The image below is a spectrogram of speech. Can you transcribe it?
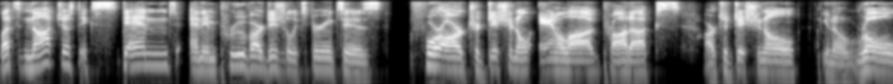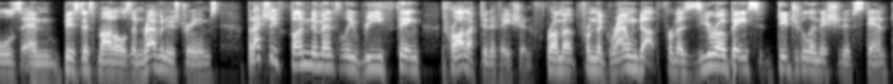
let's not just extend and improve our digital experiences for our traditional analog products, our traditional, you know, roles and business models and revenue streams, but actually fundamentally rethink product innovation from a from the ground up, from a zero-based digital initiative standpoint.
